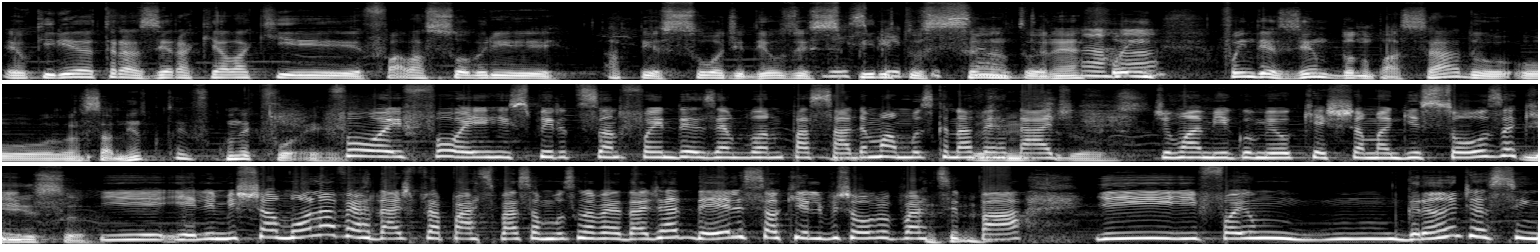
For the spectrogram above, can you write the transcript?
Eu queria trazer aquela que fala sobre a pessoa de Deus, o Espírito, Espírito Santo, Santo. né? Aham. Foi, foi em dezembro do ano passado o lançamento? Quando é que foi? Foi, foi. Espírito Santo foi em dezembro do ano passado. É uma música, na 2022. verdade, de um amigo meu que chama Gui Souza. Que, Isso. E, e ele me chamou, na verdade, para participar. Essa música, na verdade, é dele, só que ele me chamou para participar. e, e foi um, um grande, assim,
